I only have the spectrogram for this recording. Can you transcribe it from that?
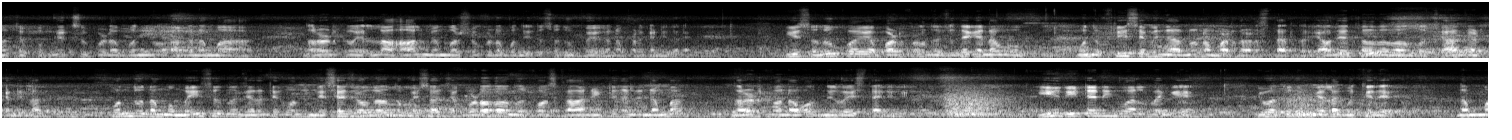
ಮತ್ತು ಪಬ್ಲಿಕ್ಸು ಕೂಡ ಬಂದು ಹಾಗೂ ನಮ್ಮ ನರಡ್ಕೋ ಎಲ್ಲ ಹಾಲ್ ಮೆಂಬರ್ಸು ಕೂಡ ಬಂದು ಇದು ಸದುಪಯೋಗನ ಪಡ್ಕೊಂಡಿದ್ದಾರೆ. ಈ ಸದುಪಯೋಗ ಪಡ್ಕೊಳ್ಳೋದ್ರ ಜೊತೆಗೆ ನಾವು ಒಂದು ಫ್ರೀ ಸೆಮಿನಾರ್ನ ನಾವು ಮಾಡಿ ನಡೆಸ್ತಾ ಇರ್ತೀವಿ ಯಾವುದೇ ಥರದ ಒಂದು ಚಾರ್ಜ್ ಮಾಡ್ಕೊಂಡಿಲ್ಲ. ಒಂದು ನಮ್ಮ ಮೈಸೂರಿನ ಜನತೆಗೆ ಒಂದು ಮೆಸೇಜ್ ಹೋಗೋದು ಮೆಸೇಜ್ ಕೊಡೋದು ಅನ್ನೋದಕ್ಕೋಸ್ಕರ ಆ ನಿಟ್ಟಿನಲ್ಲಿ ನಮ್ಮ ನರಡ್ಕೋ ನಾವು ನಿರ್ವಹಿಸ್ತಾ ಇದ್ದೀವಿ. ಈ ರಿಟರ್ನಿಂಗ್ ವಾಲ್ ಬಗ್ಗೆ ಇವತ್ತು ನಿಮಗೆಲ್ಲ ಗೊತ್ತಿದೆ. ನಮ್ಮ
